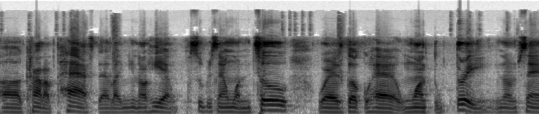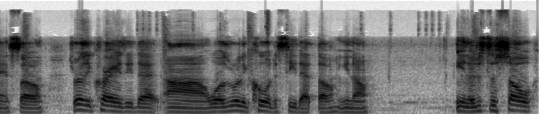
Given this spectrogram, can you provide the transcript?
uh, kind of past that. Like you know, he had Super Saiyan one and two, whereas Goku had one through three. You know what I'm saying? So it's really crazy that. Uh, well, it's really cool to see that though. You know, you know, just to show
